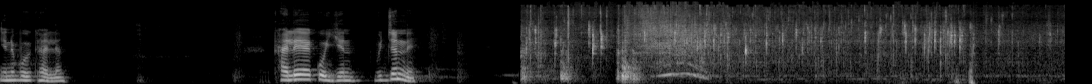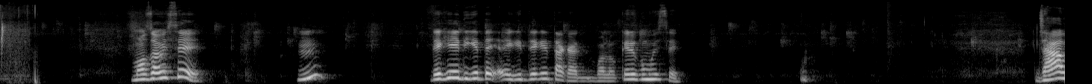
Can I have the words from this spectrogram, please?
এনে বই খাইলেন। খাইলে কইয়েন বুঝছেন নে? মজা হয়েছে হুম? দেখি এদিকে এদিকে তাকা বলো কীরকম হয়েছে ঝাল?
